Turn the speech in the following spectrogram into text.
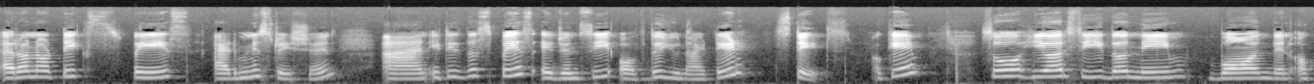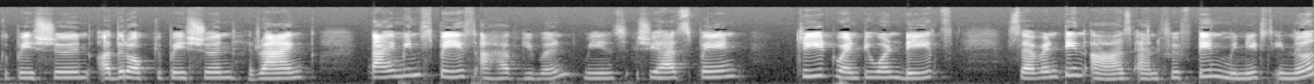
Aeronautics Space administration and it is the space agency of the united states okay so here see the name born then occupation other occupation rank time in space i have given means she has spent 321 days 17 hours and 15 minutes in a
